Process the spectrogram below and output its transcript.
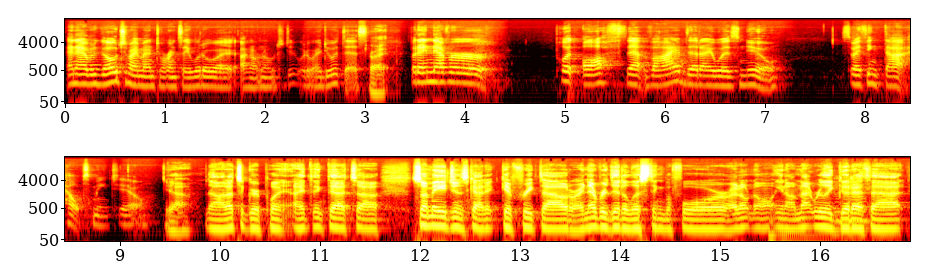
And I would go to my mentor and say, what do I? I don't know what to do. What do I do with this? right But I never put off that vibe that I was new. So I think that helps me too. yeah. No that's a great point. I think that uh, some agents got to get freaked out or i never did a listing before or i don't know you know i'm not really good at that.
